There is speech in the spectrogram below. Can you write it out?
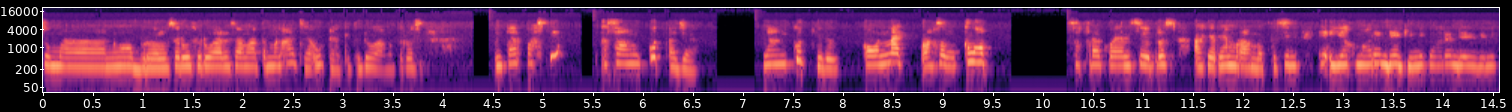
cuman ngobrol seru-seruan sama teman aja, udah gitu doang. Terus ntar pasti kesangkut aja, nyangkut gitu, connect, langsung klop, sefrekuensi. Terus akhirnya merambat ke sini. Eh iya kemarin dia gini, kemarin dia gini,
